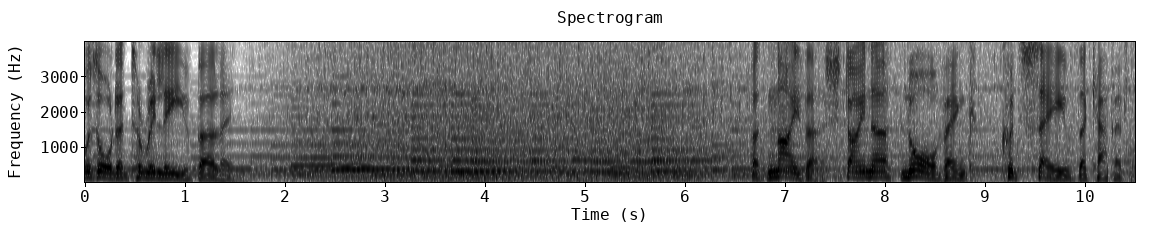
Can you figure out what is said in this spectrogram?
was ordered to relieve Berlin. But neither Steiner nor Wenck could save the capital.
